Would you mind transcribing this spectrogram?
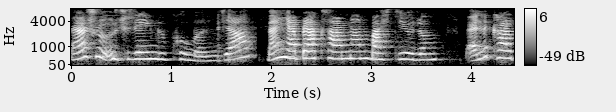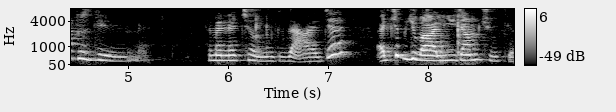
Ben şu üç rengi kullanacağım. Ben yaprak sarmam başlıyorum. Ben de karpuz dilimimi. Hemen açalım güzelce. Açıp yuvarlayacağım çünkü.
